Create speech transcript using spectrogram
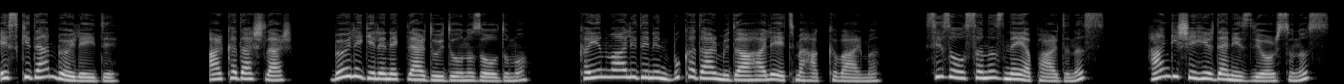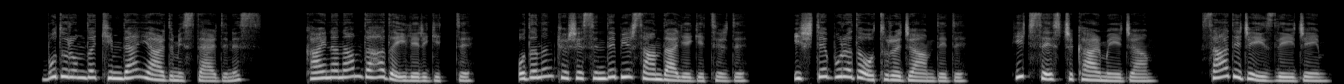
Eskiden böyleydi. Arkadaşlar, böyle gelenekler duyduğunuz oldu mu? Kayınvalidenin bu kadar müdahale etme hakkı var mı? Siz olsanız ne yapardınız? Hangi şehirden izliyorsunuz? Bu durumda kimden yardım isterdiniz? Kaynanam daha da ileri gitti. Odanın köşesinde bir sandalye getirdi. İşte burada oturacağım dedi. Hiç ses çıkarmayacağım. Sadece izleyeceğim.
